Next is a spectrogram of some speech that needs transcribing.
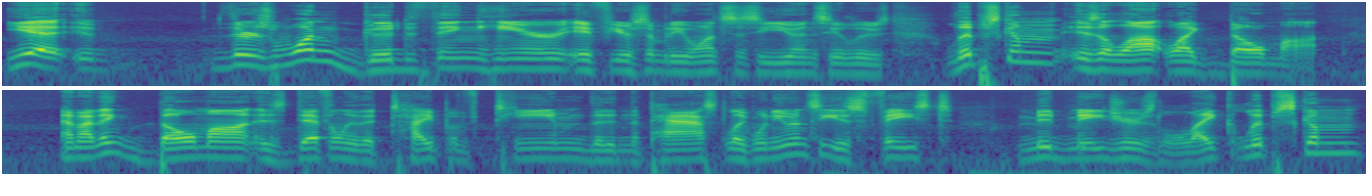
yeah, it- there's one good thing here if you're somebody who wants to see UNC lose. Lipscomb is a lot like Belmont, and I think Belmont is definitely the type of team that in the past, like when UNC has faced mid majors like Lipscomb,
